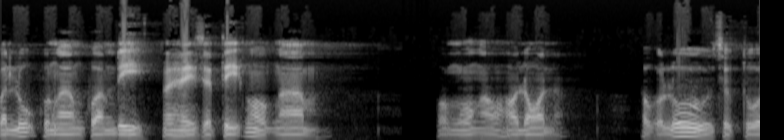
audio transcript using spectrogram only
บรรลุคุณงามความดี ไม่ให้สติงอกงามผมง่วงเหงาหอนอนเราก็รู้สึกตัว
